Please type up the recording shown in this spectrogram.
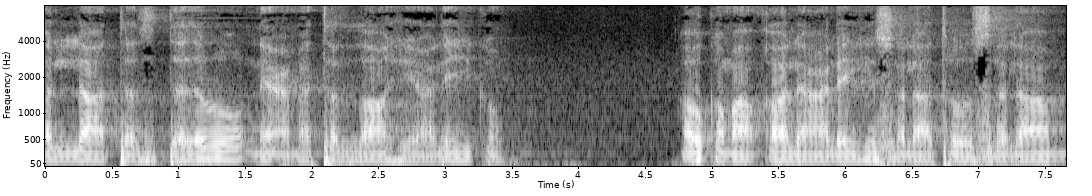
ألا تزدروا نعمة الله عليكم. أو كما قال عليه الصلاة والسلام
